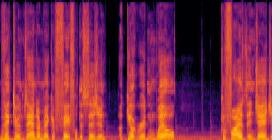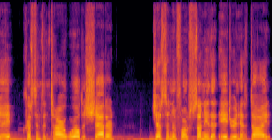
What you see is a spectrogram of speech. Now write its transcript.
Victor and Xander make a fateful decision. A guilt ridden Will confides in JJ. Kristen's entire world is shattered. Justin informs Sonny that Adrienne has died.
